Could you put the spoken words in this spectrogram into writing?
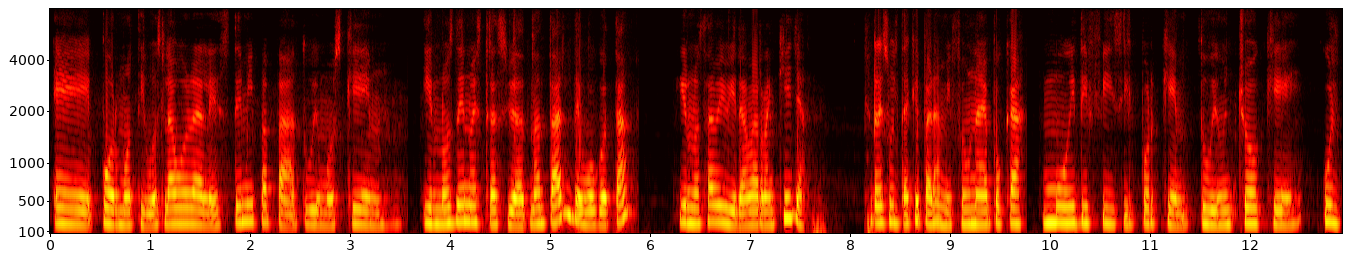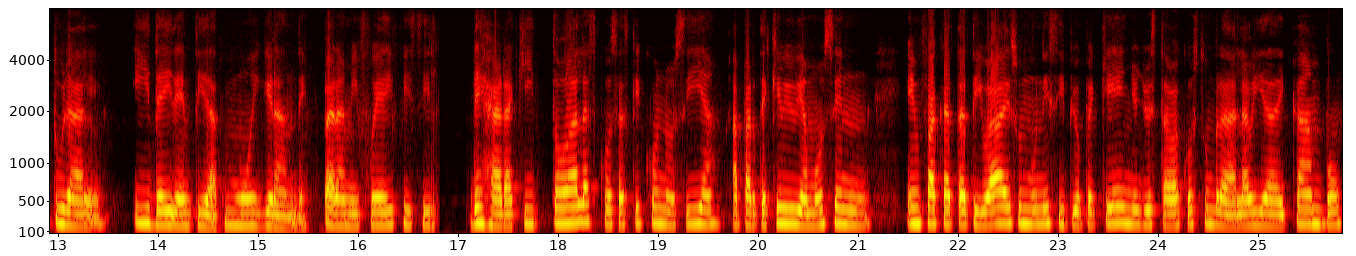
eh, por motivos laborales de mi papá, tuvimos que irnos de nuestra ciudad natal, de Bogotá, irnos a vivir a Barranquilla. Resulta que para mí fue una época muy difícil porque tuve un choque cultural y de identidad muy grande. Para mí fue difícil dejar aquí todas las cosas que conocía, aparte que vivíamos en, en Facatativá es un municipio pequeño, yo estaba acostumbrada a la vida de campo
